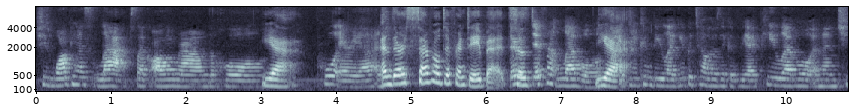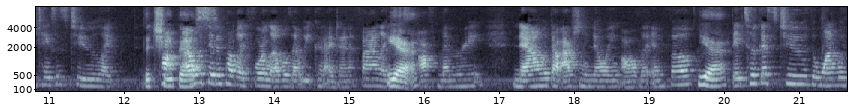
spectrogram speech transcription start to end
She's walking us laps like all around the whole Yeah, pool area, and she's there's like, several different day beds. there's So different levels. Yeah. like, you can be like you could tell there's like a VIP level, and then she takes us to like the cheapest. I would say there's probably like four levels that we could identify, like Yeah. off memory. Now, without actually knowing all the info, yeah, they took us to the one with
